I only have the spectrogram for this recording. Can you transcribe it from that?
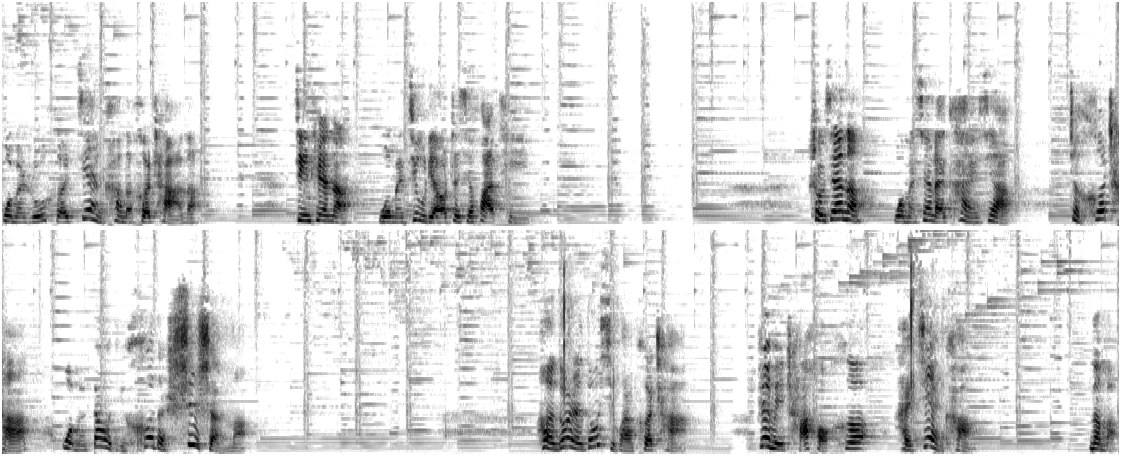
我们如何健康的喝茶呢？今天呢，我们就聊这些话题。首先呢。我们先来看一下，这喝茶，我们到底喝的是什么？很多人都喜欢喝茶，认为茶好喝还健康。那么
